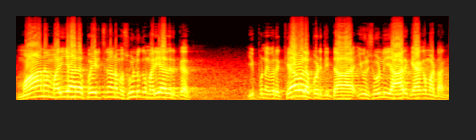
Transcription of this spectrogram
மான மரியாதை போயிடுச்சுன்னா நம்ம சொல்லுக்கு மரியாதை இருக்காது. இப்போ நான் இவரை கேவலப்படுத்திட்டா இவர் சொல்லி யாரும் கேட்க மாட்டாங்க.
